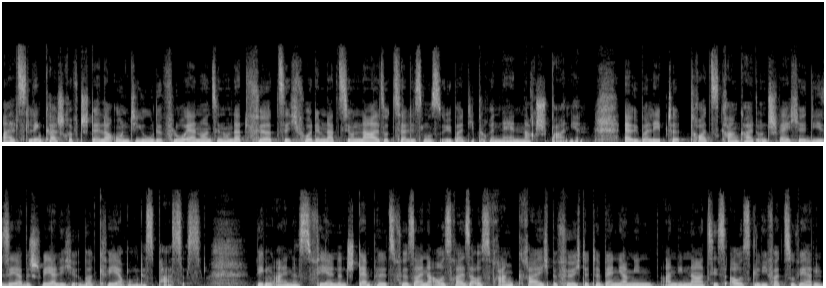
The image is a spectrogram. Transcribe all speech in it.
Als linker Schriftsteller und Jude floh er 1940 vor dem Nationalsozialismus über die Pyrenäen nach Spanien. Er überlebte trotz Krankheit und Schwäche die sehr beschwerliche Überquerung des Passes. Wegen eines fehlenden Stempels für seine Ausreise aus Frankreich befürchtete Benjamin, an die Nazis ausgeliefert zu werden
